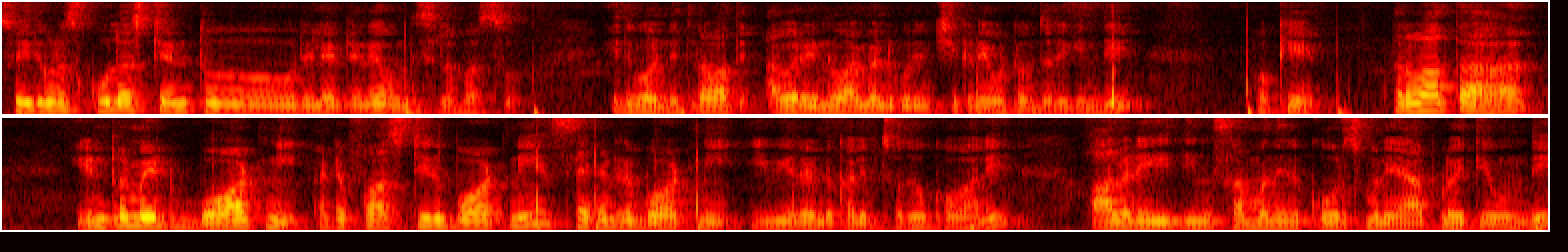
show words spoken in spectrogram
సో ఇది కూడా స్కూల్ అసిస్టెంట్ రిలేటెడ్గా ఉంది సిలబస్ ఇదిగోండి. తర్వాత అవర్ ఎన్విరాన్మెంట్ గురించి ఇక్కడ ఇవ్వటం జరిగింది. ఓకే తర్వాత ఇంటర్మీడియట్ బాట్ని అంటే first year botany second year botany ఇవి రెండు కలిపి చదువుకోవాలి. ఆల్రెడీ దీనికి సంబంధించిన కోర్స్ మన యాప్లో అయితే ఉంది.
